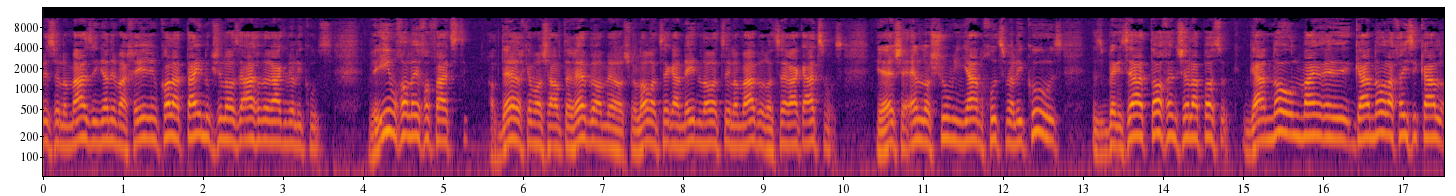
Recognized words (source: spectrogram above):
וסלומה, זה עניינים אחרים, כל התיינוג שלו זה אך ורק בליכוס. ואם חולי חופצתי, על דרך כמו שאלתר רבי אומר, שהוא לא רוצה גן עדן, לא רוצה לומר, הוא רוצה רק עצמוס. שאין לו שום עניין חוץ מהליכוס, זה התוכן של הפוסק. גן נול, גן נול אחרי סיכלו.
